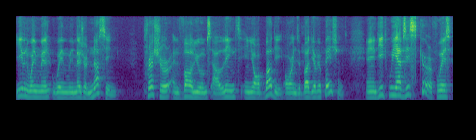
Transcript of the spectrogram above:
even when we, when we measure nothing, pressure and volumes are linked in your body or in the body of your patient. And indeed, we have this curve with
